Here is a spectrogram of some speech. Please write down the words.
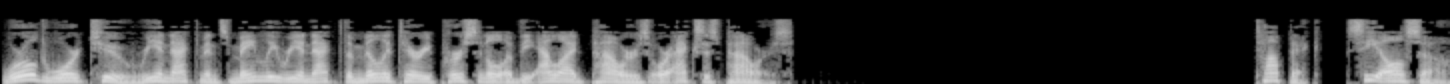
World War II reenactments mainly reenact the military personnel of the Allied powers or Axis powers. Topic. See also.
